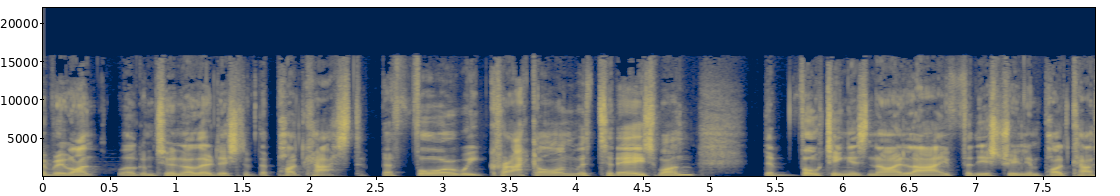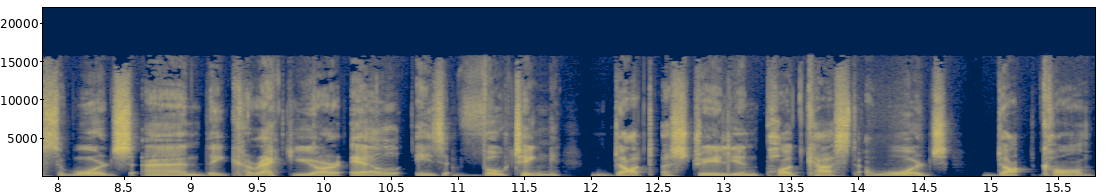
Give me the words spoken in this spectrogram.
everyone. Welcome to another edition of the podcast. Before we crack on with today's one, the voting is now live for the Australian Podcast Awards, and the correct URL is voting.australianpodcastawards.com.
